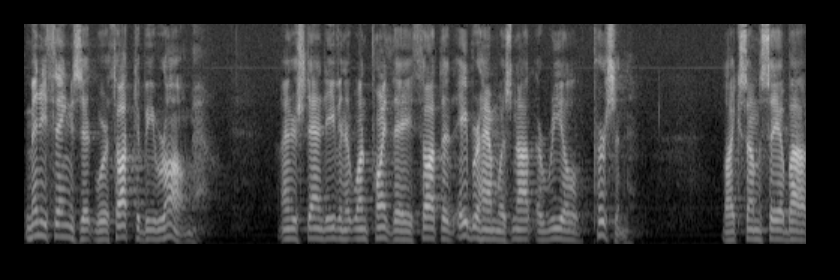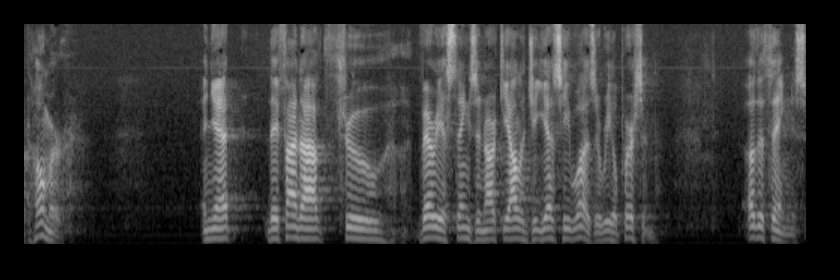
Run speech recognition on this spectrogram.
Many things that were thought to be wrong. I understand even at one point they thought that Abraham was not a real person like some say about Homer. And yet, they found out through various things in archaeology yes, he was a real person. Other things,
